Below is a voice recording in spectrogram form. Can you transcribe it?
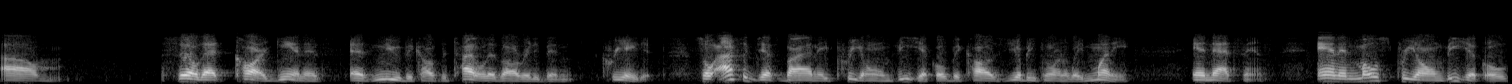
um, sell that car again as as new because the title has already been created. So I suggest buying a pre-owned vehicle because you'll be throwing away money in that sense. And in most pre-owned vehicles,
